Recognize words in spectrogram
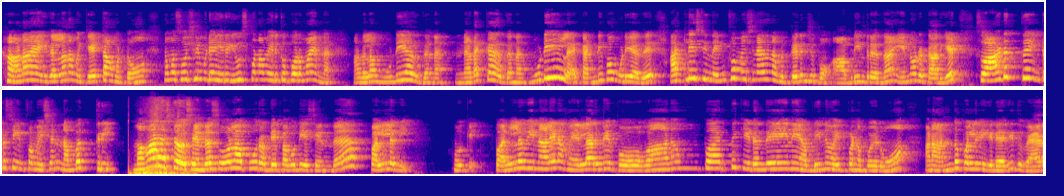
ஆனால் இதெல்லாம் நம்ம கேட்டால் மட்டும் நம்ம சோஷியல் மீடியா இரு யூஸ் பண்ணாமல் இருக்க போகிறோமா என்ன? அதெல்லாம் முடியாது தானே? நடக்காது தானே? முடியல கண்டிப்பாக முடியாது. அட்லீஸ்ட் இந்த இன்ஃபர்மேஷனாவது நம்ம தெரிஞ்சுப்போம் அப்படின்றது தான் என்னோட டார்கெட் ஸோ அடுத்த இன்ட்ரெஸ்டிங் இன்ஃபர்மேஷன் நம்பர் த்ரீ மகாராஷ்டிராவை சேர்ந்த சோலாப்பூர் அப்படியே பகுதியை சேர்ந்த பல்லவி. ஓகே பல்லவினாலே நம்ம எல்லாருமே இப்போ வானம் பார்த்து கிடந்தேனே அப்படின்னு வைப் பண்ண போயிடுவோம். ஆனால் அந்த பல்லவி கிடையாது இது வேற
